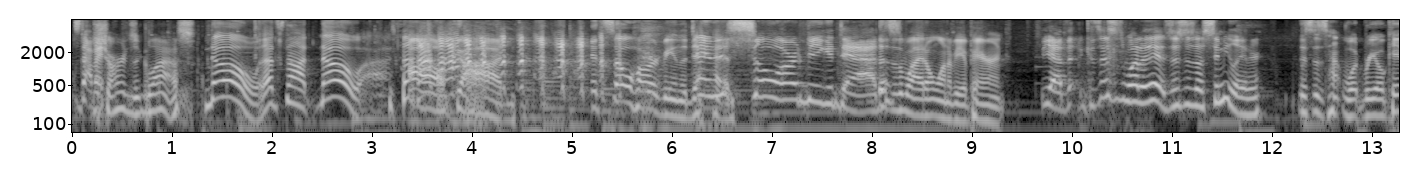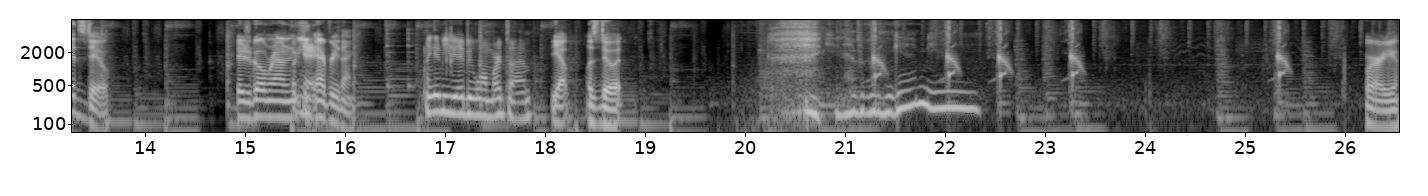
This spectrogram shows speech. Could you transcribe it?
Stop it. shards of glass. No, that's not. No. Oh God. it's so hard being the And dad. it's so hard being a dad. This is why I don't want to be a parent. yeah, because this is what it is. This is a simulator. This is how, what real kids do. They just go around and eat everything. I'm gonna be baby one more time. Yep, let's do it. You're never gonna get me. Where are you?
